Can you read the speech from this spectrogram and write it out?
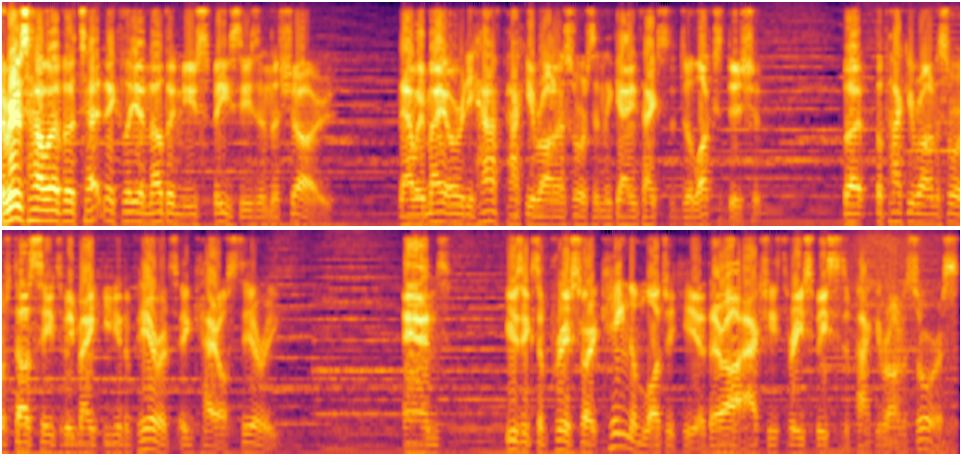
There is, however, technically another new species in the show. Now, we may already have Pachyrhinosaurus in the game thanks to the Deluxe Edition, but the Pachyrhinosaurus does seem to be making an appearance in Chaos Theory. And using some prehistoric kingdom logic here, there are actually three species of Pachyrhinosaurus.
